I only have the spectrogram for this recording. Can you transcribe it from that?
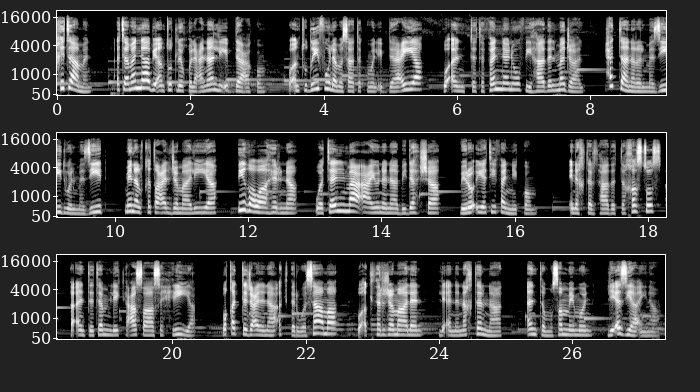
ختاما أتمنى بأن تطلقوا العنان لإبداعكم. وأن تضيفوا لمساتكم الإبداعية وأن تتفننوا في هذا المجال حتى نرى المزيد والمزيد من القطع الجمالية في ظواهرنا وتلمع أعيننا بدهشة برؤية فنكم. إن اخترت هذا التخصص فأنت تملك عصا سحرية وقد تجعلنا أكثر وسامة وأكثر جمالا لأننا اخترناك. أنت مصمم لأزيائنا.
